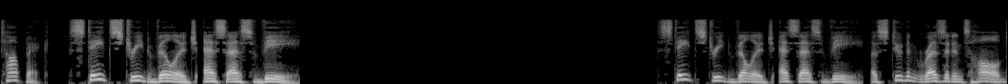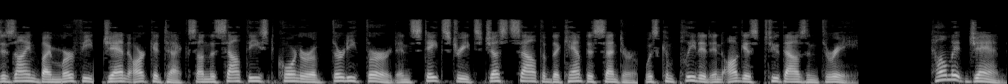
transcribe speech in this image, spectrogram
Topic: State Street Village (SSV). State Street Village SSV, a student residence hall designed by Murphy, Jahn Architects on the southeast corner of 33rd and State Streets just south of the campus center, was completed in August 2003. Helmut Jahn,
